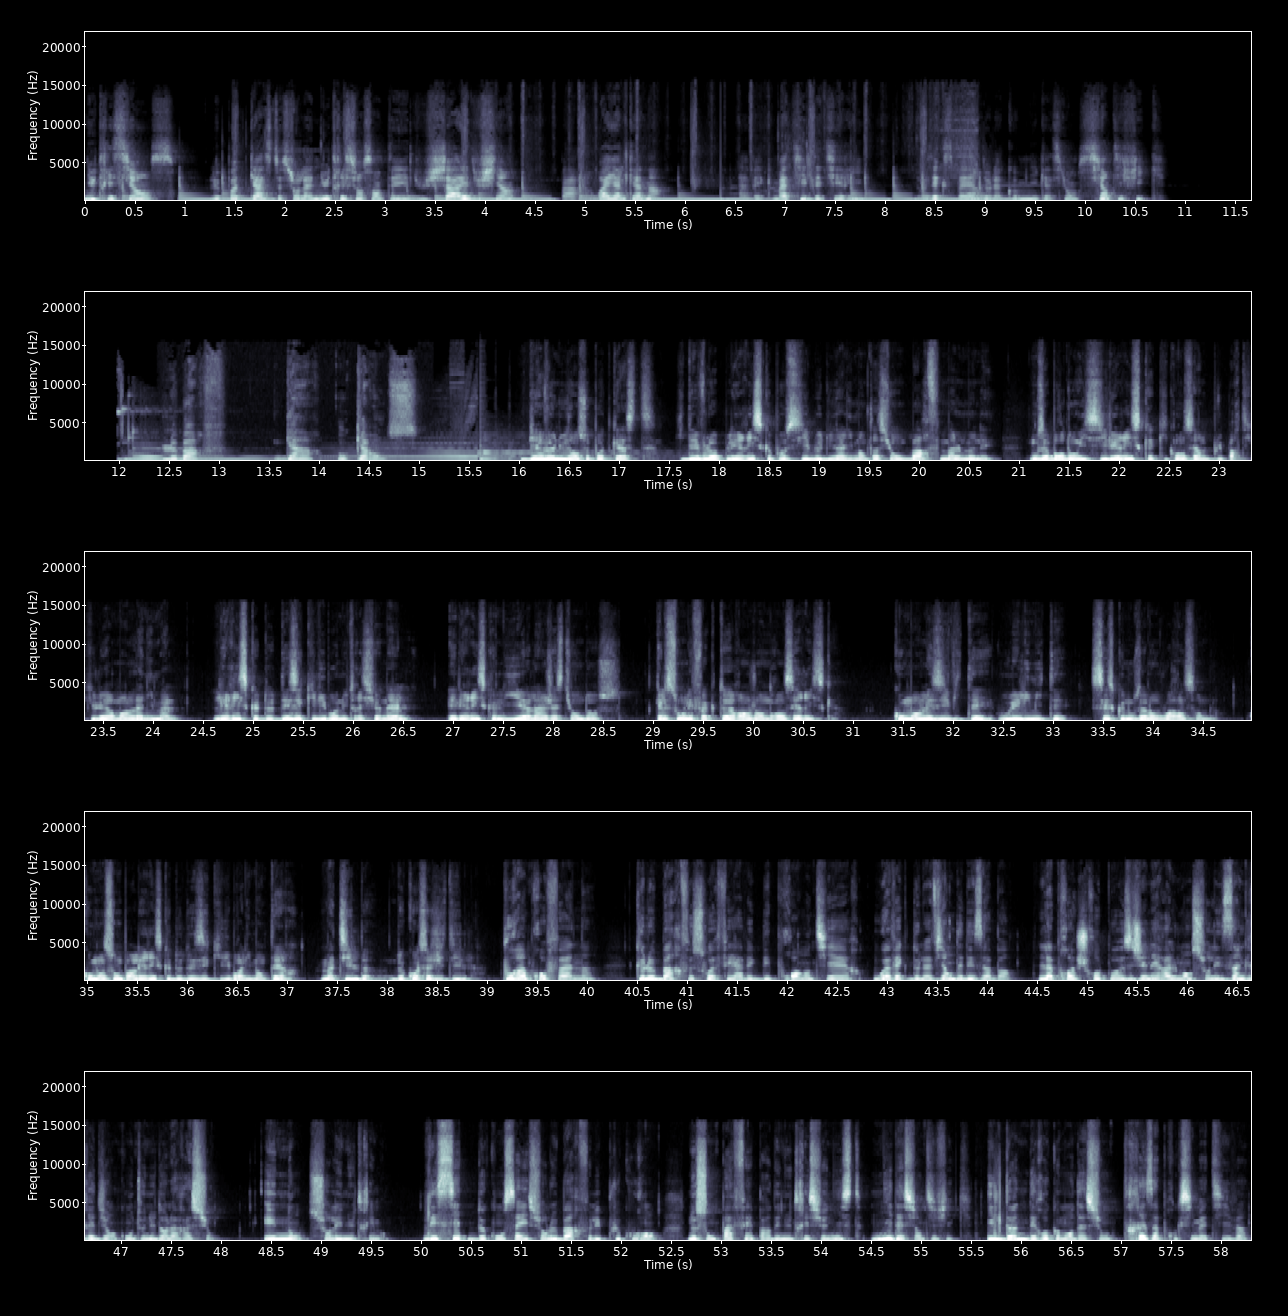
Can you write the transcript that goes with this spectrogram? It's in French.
Nutriscience, le podcast sur la nutrition santé du chat et du chien par Royal Canin, avec Mathilde et Thierry, nos experts de la communication scientifique. Le barf, gare aux carences. Bienvenue dans ce podcast qui développe les risques possibles d'une alimentation barf malmenée. Nous abordons ici les risques qui concernent plus particulièrement l'animal, les risques de déséquilibre nutritionnel et les risques liés à l'ingestion d'os. Quels sont les facteurs engendrant ces risques? Comment les éviter ou les limiter? C'est ce que nous allons voir ensemble. Commençons par les risques de déséquilibre alimentaire. Mathilde, de quoi s'agit-il? Pour un profane, que le barf soit fait avec des proies entières ou avec de la viande et des abats, l'approche repose généralement sur les ingrédients contenus dans la ration, et non sur les nutriments. Les sites de conseils sur le barf les plus courants ne sont pas faits par des nutritionnistes ni des scientifiques. Ils donnent des recommandations très approximatives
